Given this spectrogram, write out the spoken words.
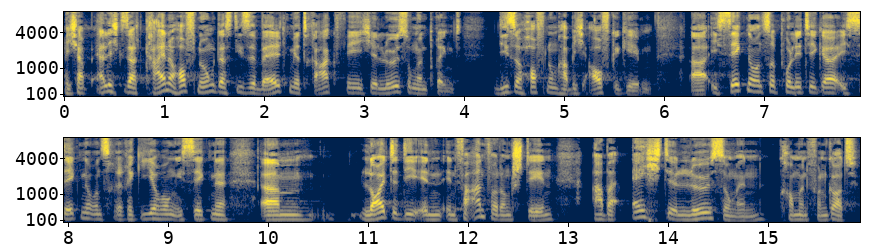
Ich habe ehrlich gesagt keine Hoffnung, dass diese Welt mir tragfähige Lösungen bringt. Diese Hoffnung habe ich aufgegeben. Äh, ich segne unsere Politiker, ich segne unsere Regierung, ich segne ähm, Leute, die in, in Verantwortung stehen, aber echte Lösungen kommen von Gott.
